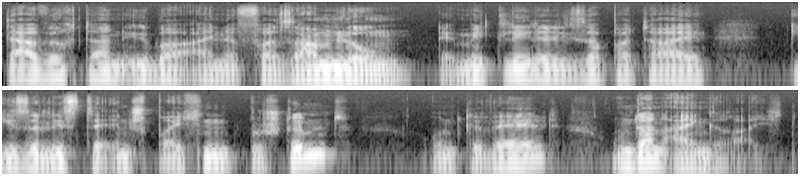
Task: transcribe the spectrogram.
Da wird dann über eine Versammlung der Mitglieder dieser Partei diese Liste entsprechend bestimmt und gewählt und dann eingereicht.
